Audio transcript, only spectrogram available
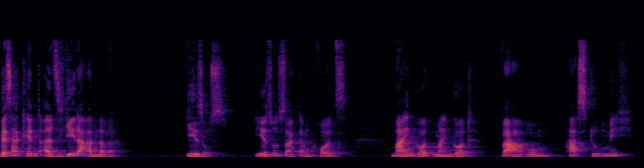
besser kennt als jeder andere. Jesus. Jesus sagt am Kreuz, mein Gott, mein Gott, warum hast du mich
